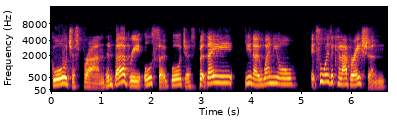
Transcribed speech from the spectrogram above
gorgeous brand and Burberry also gorgeous, but they, you know, when you're it's always a collaboration.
